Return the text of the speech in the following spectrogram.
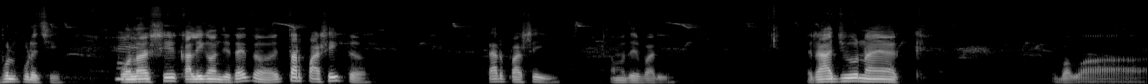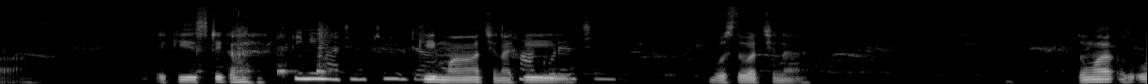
ভুল পড়েছি। হ্যাঁ, পলাশির কালীগঞ্জে তাই তো? তার পাশেই তো। তার পাশেই আমাদের বাড়ি। রাজু নায়ক। বাবা এ কি স্টিকার তিমি মাছ নাকি? এটা কি মাছ নাকি? বুঝতে পারছি না। তোমার ও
